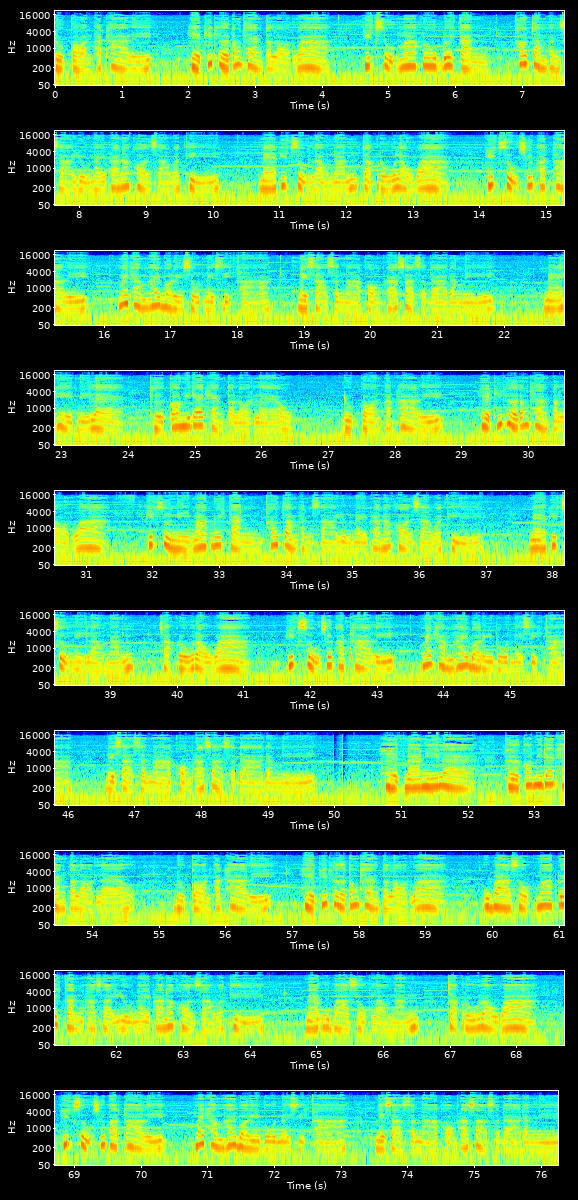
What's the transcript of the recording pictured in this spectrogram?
ดูก่อนพัทธาลิ เหตุที่เธอต้องแทงตลอดว่า ภิกษุมากรูปด้วยกัน เข้าจำพรรษาอยู่ในพระนครสาวัตถี แม้ภิกษุเหล่านั้นจักรู้เราว่า ภิกษุชื่อพัทธาลิ ไม่ทำให้บริสุทธิ์ในสิกขา ในศาสนาของพระศาสดาดังนี้ แม้เหตุนี้แล เธอก็ไม่ได้แทงตลอดแล้ว ดูก่อนพัทธาลิ เหตุที่เธอต้องแทงตลอดว่า ภิกษุณีมากด้วยกันเข้าจำพรรษาอยู่ในพระนครสาวัตถี แม้ภิกษุณีเหล่านั้นจักรู้เราว่า ภิกษุชื่อพัทธาลิไม่ทำให้บริบูรณ์ในสิกขา ในศาสนาของพระศาสดาดังนี้ เหตุแม้นี้แล เธอก็ไม่ได้แทงตลอดแล้ว ดูก่อนพัทธาลิ เหตุที่เธอต้องแทงตลอดว่า อุบาสกมากด้วยกันอาศัยอยู่ในพระนครสาวัตถี แม้อุบาสกเหล่านั้นจักรู้เราว่า ภิกษุชื่อพัทธาลิ ไม่ทำให้บริบูรณ์ในสิกขา ในศาสนาของพระศาสดาดังนี้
